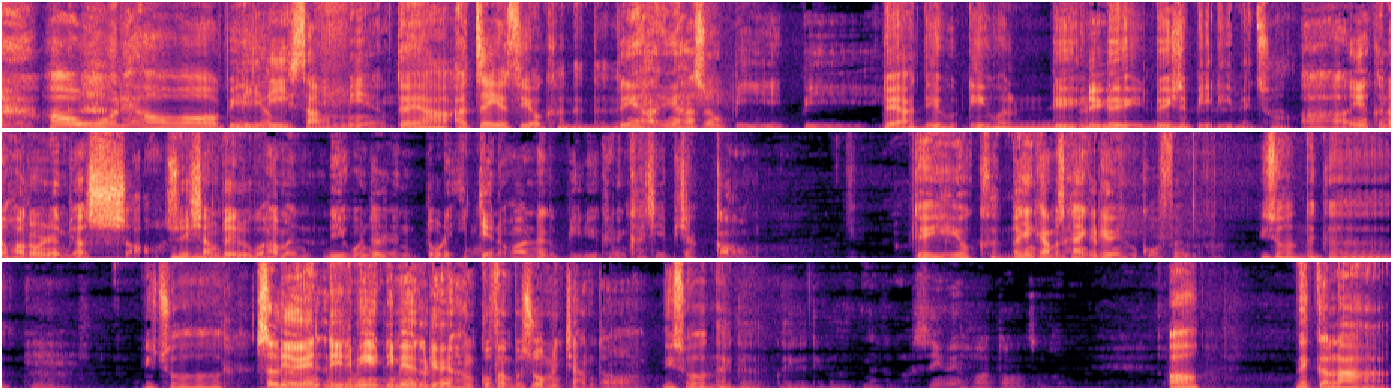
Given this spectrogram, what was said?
好无聊哦，比例，比例上面对啊啊，这也是有可能的，因为他因为他是用比比对啊，离离婚率率率，率是比例没错啊，因为可能花东人比较少，所以相对如果他们离婚的人多了一点的话，嗯、那个比率可能看起来比较高，对，也有可能。而且你刚不是看一个留言很过分吗？你说那个嗯，你说是留言里里面里面有个留言很过分，不是我们讲的哦。你说哪个哪个地方？那个是因为花东怎么？哦，那个啦。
